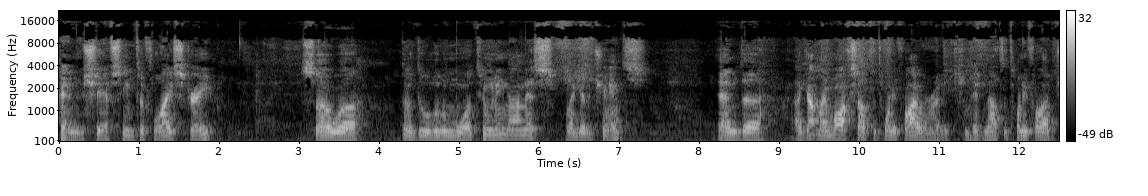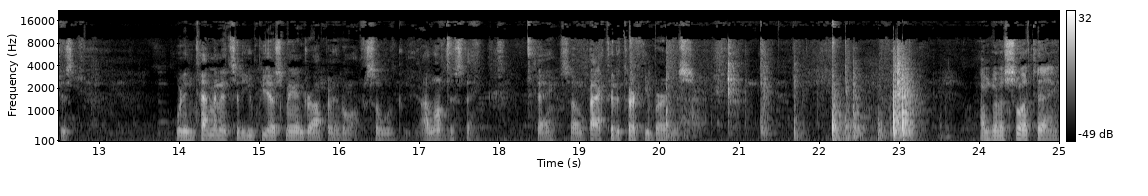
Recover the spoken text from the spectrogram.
and the shaft seemed to fly straight. So uh, I'm gonna do a little more tuning on this when I get a chance. And uh, I got my marks out to 25 already. I'm hitting out to 25 just within 10 minutes of the UPS man dropping it off. So I love this thing. Okay, so back to the turkey burgers. I'm gonna saute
